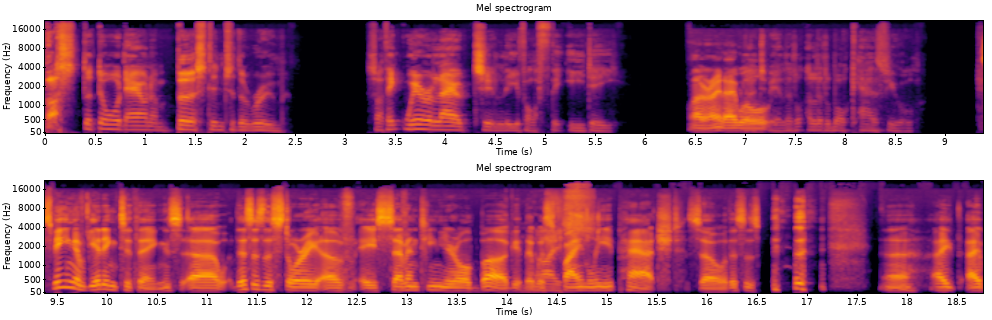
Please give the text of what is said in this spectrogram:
bust the door down and burst into the room. So I think we're allowed to leave off the ED. All right, I will be a little, a little more casual. Speaking of getting to things, uh, this is the story of a 17 year old bug that was finally patched. So this is, uh, I, I,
